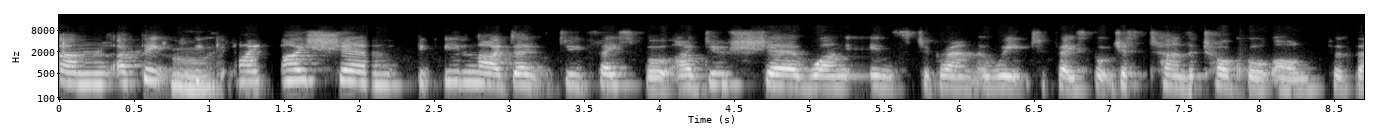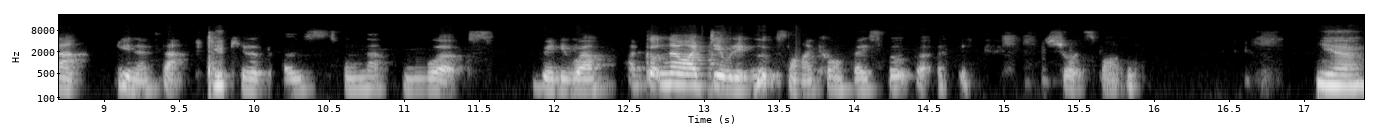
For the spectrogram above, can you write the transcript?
Um, I think Cool. bec- I, I share, m- even though I don't do Facebook, I do share one Instagram a week to Facebook, just turn the toggle on for that, you know, that particular post and that works really well. I've got no idea what it looks like on Facebook, but I'm sure it's fine. yeah.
